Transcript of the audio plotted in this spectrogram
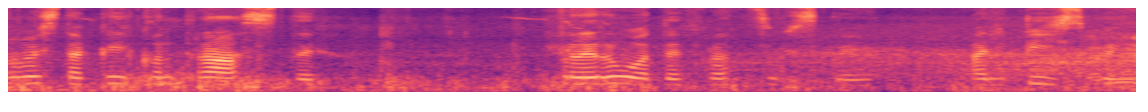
Ось такий контрасти природи французької, альпійської. w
